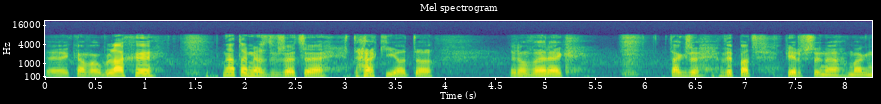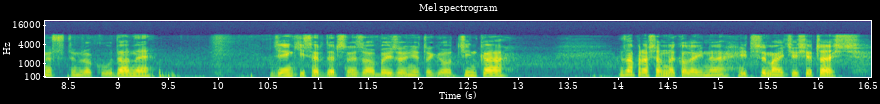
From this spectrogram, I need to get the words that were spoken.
e, kawał blachy. Natomiast w rzece taki oto rowerek. Także wypad pierwszy na magnes w tym roku udany. Dzięki serdeczne za obejrzenie tego odcinka. Zapraszam na kolejne i trzymajcie się, cześć!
